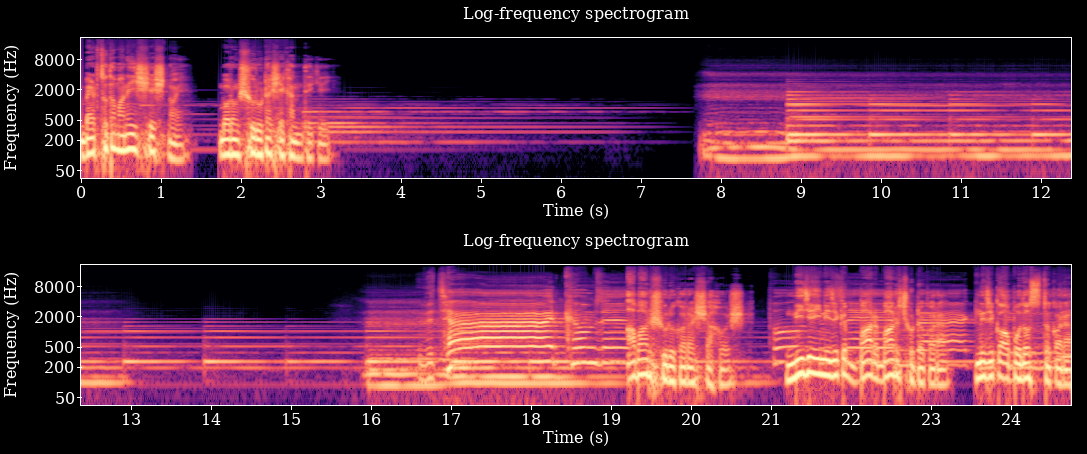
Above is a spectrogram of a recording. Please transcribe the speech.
ব্যর্থতা মানেই শেষ নয় বরং শুরুটা সেখান থেকেই. আবার শুরু করার সাহস নিজেই নিজেকে বারবার ছোট করা নিজেকে অপদস্থ করা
